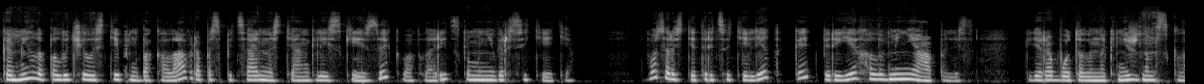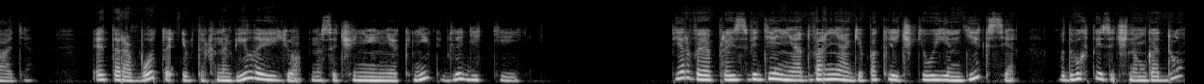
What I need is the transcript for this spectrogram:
Камилла получила степень бакалавра по специальности английский язык во Флоридском университете. В возрасте 30 лет Кейт переехала в Миннеаполис, где работала на книжном складе. Эта работа и вдохновила ее на сочинение книг для детей. Первое произведение о дворняге по кличке Уин Дикси в 2000 году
